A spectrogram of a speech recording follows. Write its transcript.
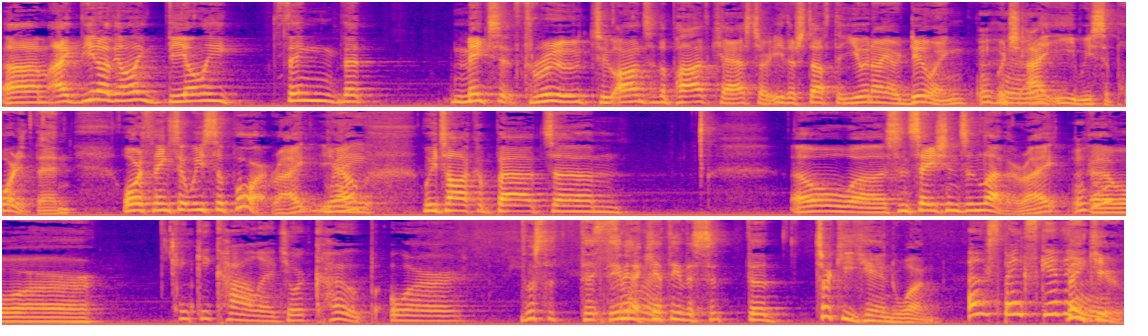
um, I, you know, the only the only thing that makes it through to onto the podcast are either stuff that you and I are doing, which i.e. we support it then, or things that we support. Right? You know, we talk about um, oh uh, sensations in leather, right? Or Kinky College or Cope or, what's the th- damn it? I can't think of the the turkey hand one. oh, Spanksgiving. Thank you.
